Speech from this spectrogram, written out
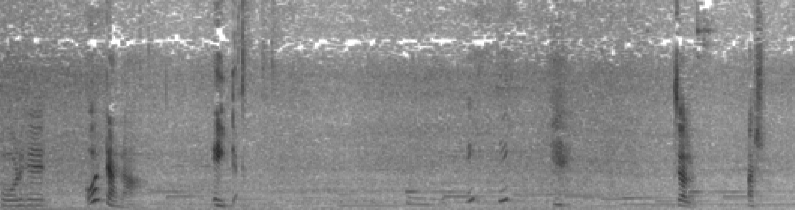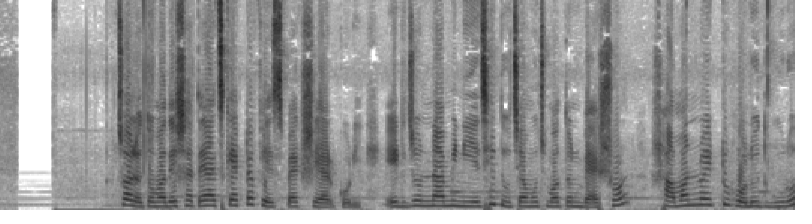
ফোর হেড ওইটা না, এইটা। চলো চলো তোমাদের সাথে আজকে একটা ফেস প্যাক শেয়ার করি। এর জন্য আমি নিয়েছি দু চামচ মতন বেসন সামান্য একটু হলুদ গুঁড়ো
